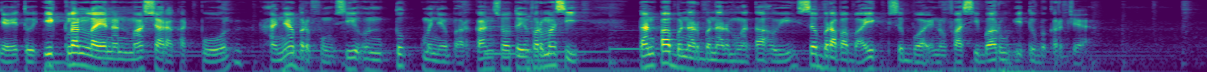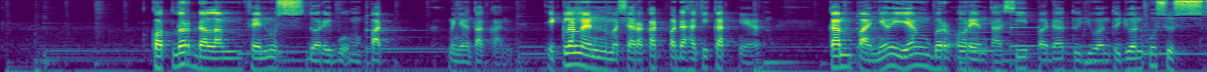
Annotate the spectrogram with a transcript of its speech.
yaitu iklan layanan masyarakat pun hanya berfungsi untuk menyebarkan suatu informasi tanpa benar-benar mengetahui seberapa baik sebuah inovasi baru itu bekerja. Kotler dalam Venus 2004 menyatakan, iklan layanan masyarakat pada hakikatnya kampanye yang berorientasi pada tujuan-tujuan khusus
